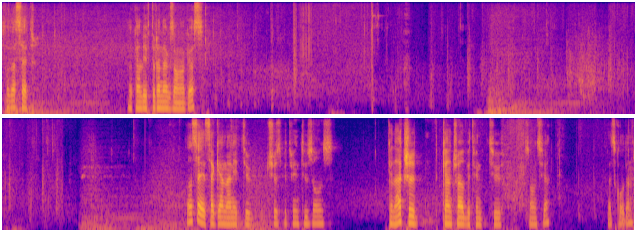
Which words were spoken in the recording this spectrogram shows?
So that's it. I can leave to the next zone, I guess. Don't say it's again I need to choose between two zones. Can actually can travel between two zones here. That's cool then.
